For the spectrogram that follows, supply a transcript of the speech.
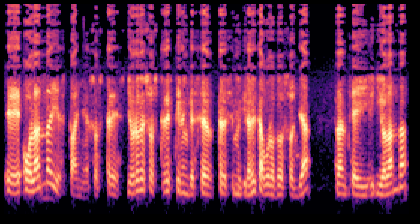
eh, Holanda y España, esos tres. Yo creo que esos tres tienen que ser tres semifinalistas, bueno, dos son ya, Francia y, y Holanda,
